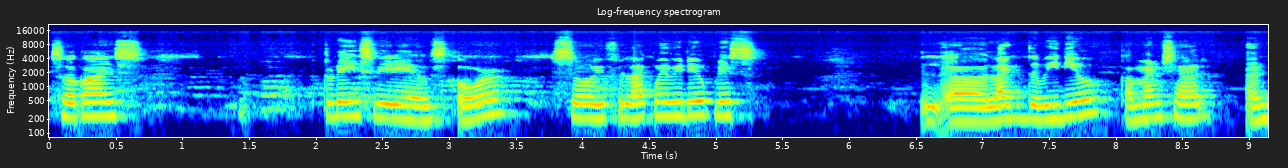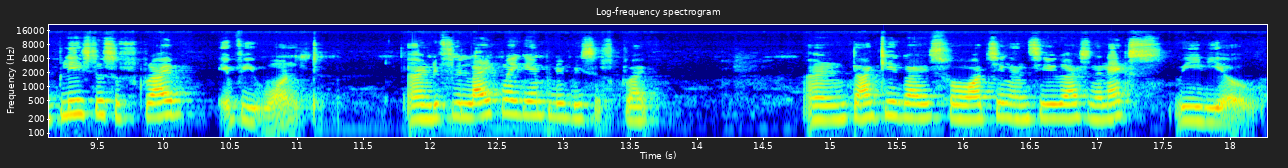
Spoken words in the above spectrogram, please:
So guys today's video is over. So if you like my video please uh, like the video comment share and please do subscribe if you want. And if you like my gameplay please subscribe. And thank you guys for watching and see you guys in the next video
